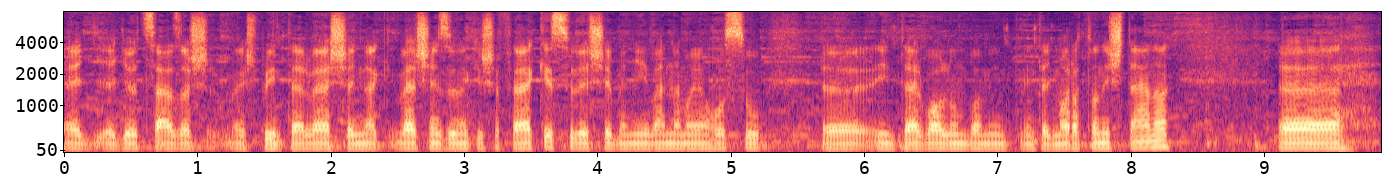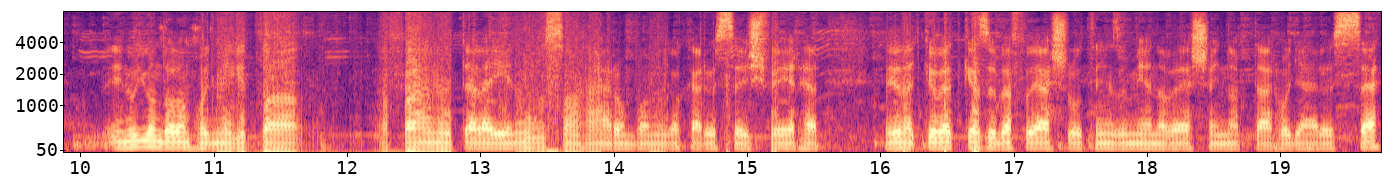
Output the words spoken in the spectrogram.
egy, egy 500-as sprinter versenynek, versenyzőnek is a felkészülésében, nyilván nem olyan hosszú uh, intervallumban, mint, mint egy maratonistának. Én úgy gondolom, hogy még itt a, a felnőtt elején, 23-ban még akár össze is férhet. Jön egy következő befolyásoló tényező, milyen a versenynaptár, hogy áll össze.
